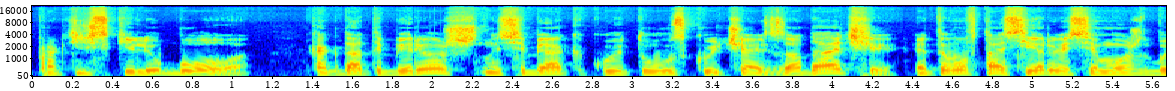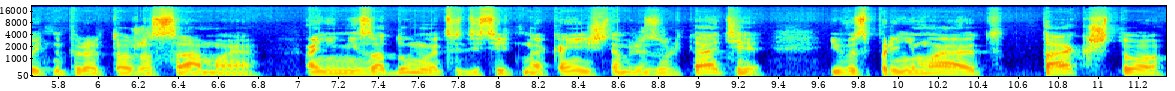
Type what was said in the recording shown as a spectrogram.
практически любого. Когда ты берешь на себя какую-то узкую часть задачи, это в автосервисе может быть, например, то же самое. Они не задумываются действительно о конечном результате и воспринимают так, что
